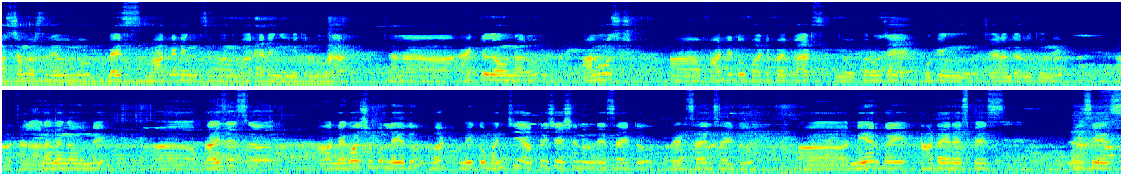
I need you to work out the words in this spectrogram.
కస్టమర్స్ దేవుళ్ళు ప్లస్ మార్కెటింగ్ సిబ్బంది మార్కెటింగ్ మిత్రులు కూడా చాలా యాక్టివ్గా ఉన్నారు. Almost forty two forty five plots ఈ ఒక్కరోజే బుకింగ్ చేయడం జరుగుతుంది. చాలా ఆనందంగా ఉంది. ప్రైజెస్ నెగోషియబుల్ లేదు బట్ మీకు మంచి అప్రిషియేషన్ ఉండే site red soil site near by Tata Aerospace TCS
